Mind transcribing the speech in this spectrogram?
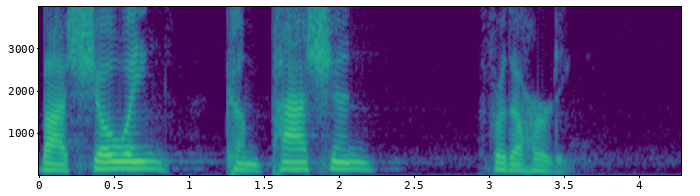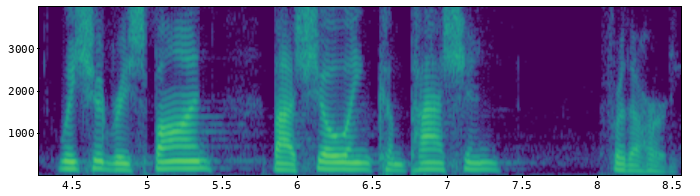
by showing compassion for the hurting. we should respond by showing compassion for the hurting.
